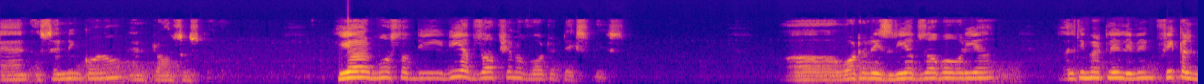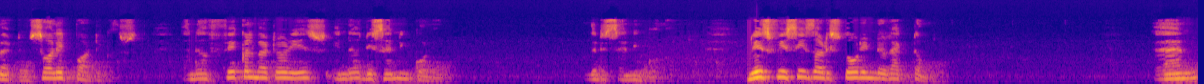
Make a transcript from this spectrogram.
and ascending colon and transverse colon. Here most of the reabsorption of water takes place. Uh, water is reabsorbed over here, ultimately leaving fecal matter, solid particles. And the fecal matter is in the descending colon. The descending colon. These feces are stored in the rectum and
